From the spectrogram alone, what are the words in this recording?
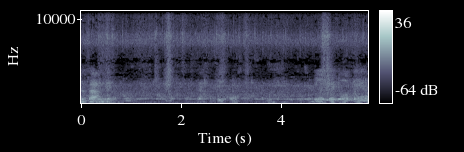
จะสร้างเนี่ยเนี่ยใกล้จะออกแล้ว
